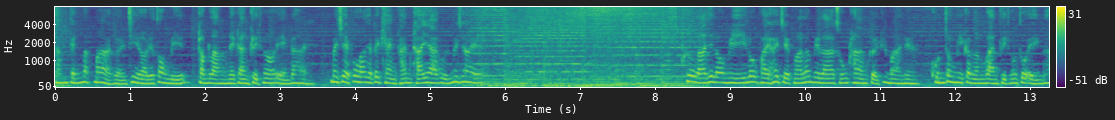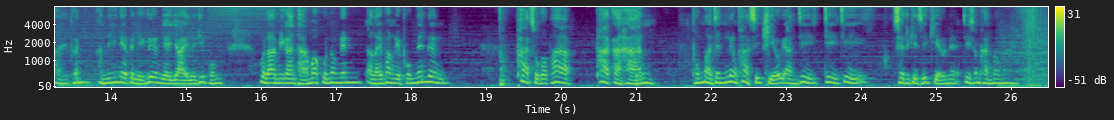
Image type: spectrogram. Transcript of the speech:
จำเป็นมากๆเลยที่เราจะต้องมีกำลังในการผลิตของเราเองได้ ไม่ใช่พวกเราจะไปแข่งขันขายยาอื่นไม่ใช่ เพื่อเวลาที่เรามีโรคภัยไข้เจ็บมาแล้วเวลาสงครามเกิดขึ้นมาเนี่ยคุณต้องมีกำลังการผลิตของตัวเองได้ เพราะอันนี้เนี่ยเป็นอีกเรื่องใหญ่ ๆ เลยที่ผมเวลามีการถามว่าคุณต้องเน้นอะไรบ้างเนี่ยผมเน้นเรื่อง ภาคสุขภาพ ภาคอาหาร ผมอาจจะเน้นเรื่องภาคสีเขียวอีกอันที่ที่ที่เศรษฐกิจสีเขียวเนี่ยที่สำคัญมากๆ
